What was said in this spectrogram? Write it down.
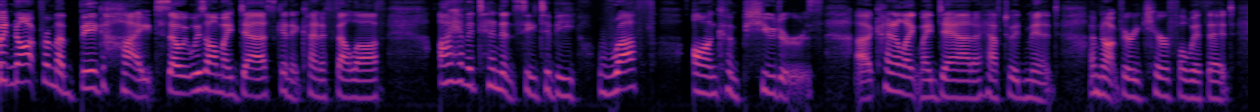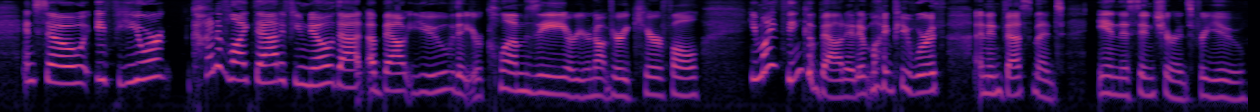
but not from a big height. So it was on my desk and it kind of fell off. I have a tendency to be rough on computers. Uh, kind of like my dad, I have to admit. I'm not very careful with it. And so if you're kind of like that, if you know that about you, that you're clumsy or you're not very careful, you might think about it. It might be worth an investment in this insurance for you.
